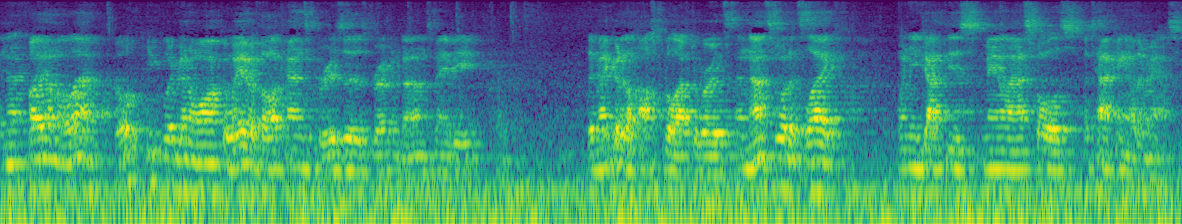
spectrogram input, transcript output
in that fight on the left, both people are going to walk away with all kinds of bruises, broken bones, maybe. They might go to the hospital afterwards. And that's what it's like when you've got these male assholes attacking other males.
